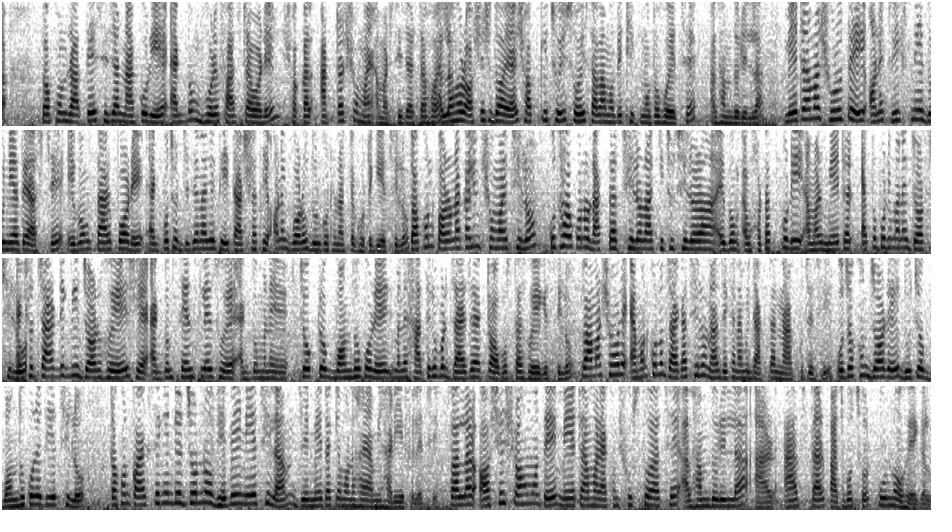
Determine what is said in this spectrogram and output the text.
তখন রাতে সিজার না করিয়ে একদম ভোরে ফার্স্ট আওয়ারে সকাল আটটার সময় আমার সিজারটা হয়। আল্লাহর অশেষ দয়ায় সব কিছুই সহি সালামতে ঠিক মতো হয়েছে, আলহামদুলিল্লাহ। মেয়েটা আমার শুরুতেই অনেক রিস্ক নিয়ে দুনিয়াতে আসছে এবং তারপরে এক বছর যেতে না যেতেই তার সাথে অনেক বড় দুর্ঘটনা একটা ঘটে গিয়েছিল। তখন করোনাকালীন সময় ছিল, কোথাও কোনো ডাক্তার ছিল না, কিছু ছিল না এবং হঠাৎ করে আমার মেয়েটার এত পরিমাণে জ্বর ছিল, একশো চার ডিগ্রি জ্বর হয়ে সে একদম সেন্সলেস হয়ে একদম মানে চোখ টোক বন্ধ করে মানে হাতের উপর যায় যায় একটা অবস্থা হয়ে গেছিল। তো আমার শহরে এমন কোনো জায়গা ছিল না যেখানে আমি ডাক্তার না খুঁজেছি। ও যখন জ্বরে দু চোখ বন্ধ করে দিয়েছিল তখন কয়েক সেকেন্ডের জন্য ভেবেই নিয়েছিলাম যে মেয়েটাকে মনে হয় আমি হারিয়ে ফেলেছি। তো আল্লাহর অশেষ রহমতে মেয়েটা আমার এখন সুস্থ আছে, আলহামদুলিল্লাহ, আর আজ তার পাঁচ বছর পূর্ণ হয়ে গেল।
